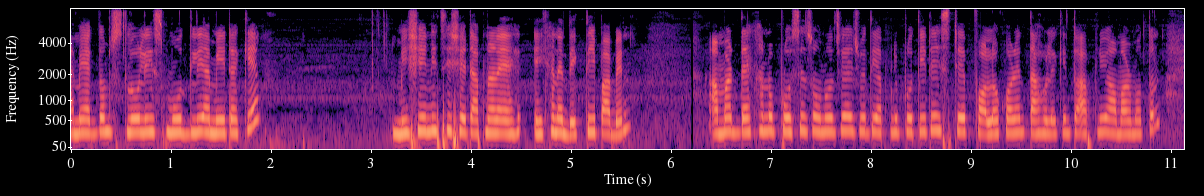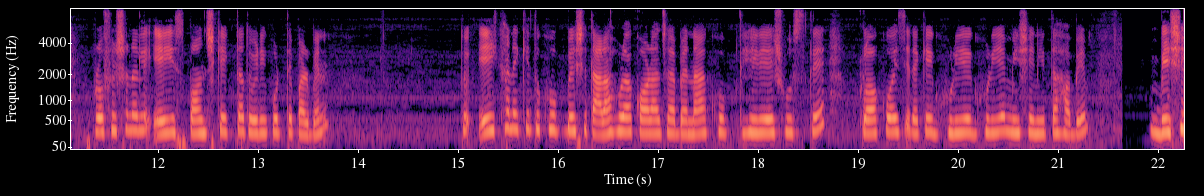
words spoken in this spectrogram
আমি একদম স্লোলি স্মুথলি আমি এটাকে মিশিয়ে নিচ্ছি, সেটা আপনারা এখানে দেখতেই পাবেন। আমার দেখানো প্রসেস অনুযায়ী যদি আপনি প্রতিটা স্টেপ ফলো করেন, তাহলে কিন্তু আপনিও আমার মতন প্রফেশনালি এই স্পঞ্জ কেকটা তৈরি করতে পারবেন। তো এইখানে কিন্তু খুব বেশি তাড়াহুড়া করা যাবে না, খুব ধীরে সুস্থে ক্লকওয়াইজ এটাকে ঘুরিয়ে ঘুরিয়ে মিশিয়ে নিতে হবে। বেশি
